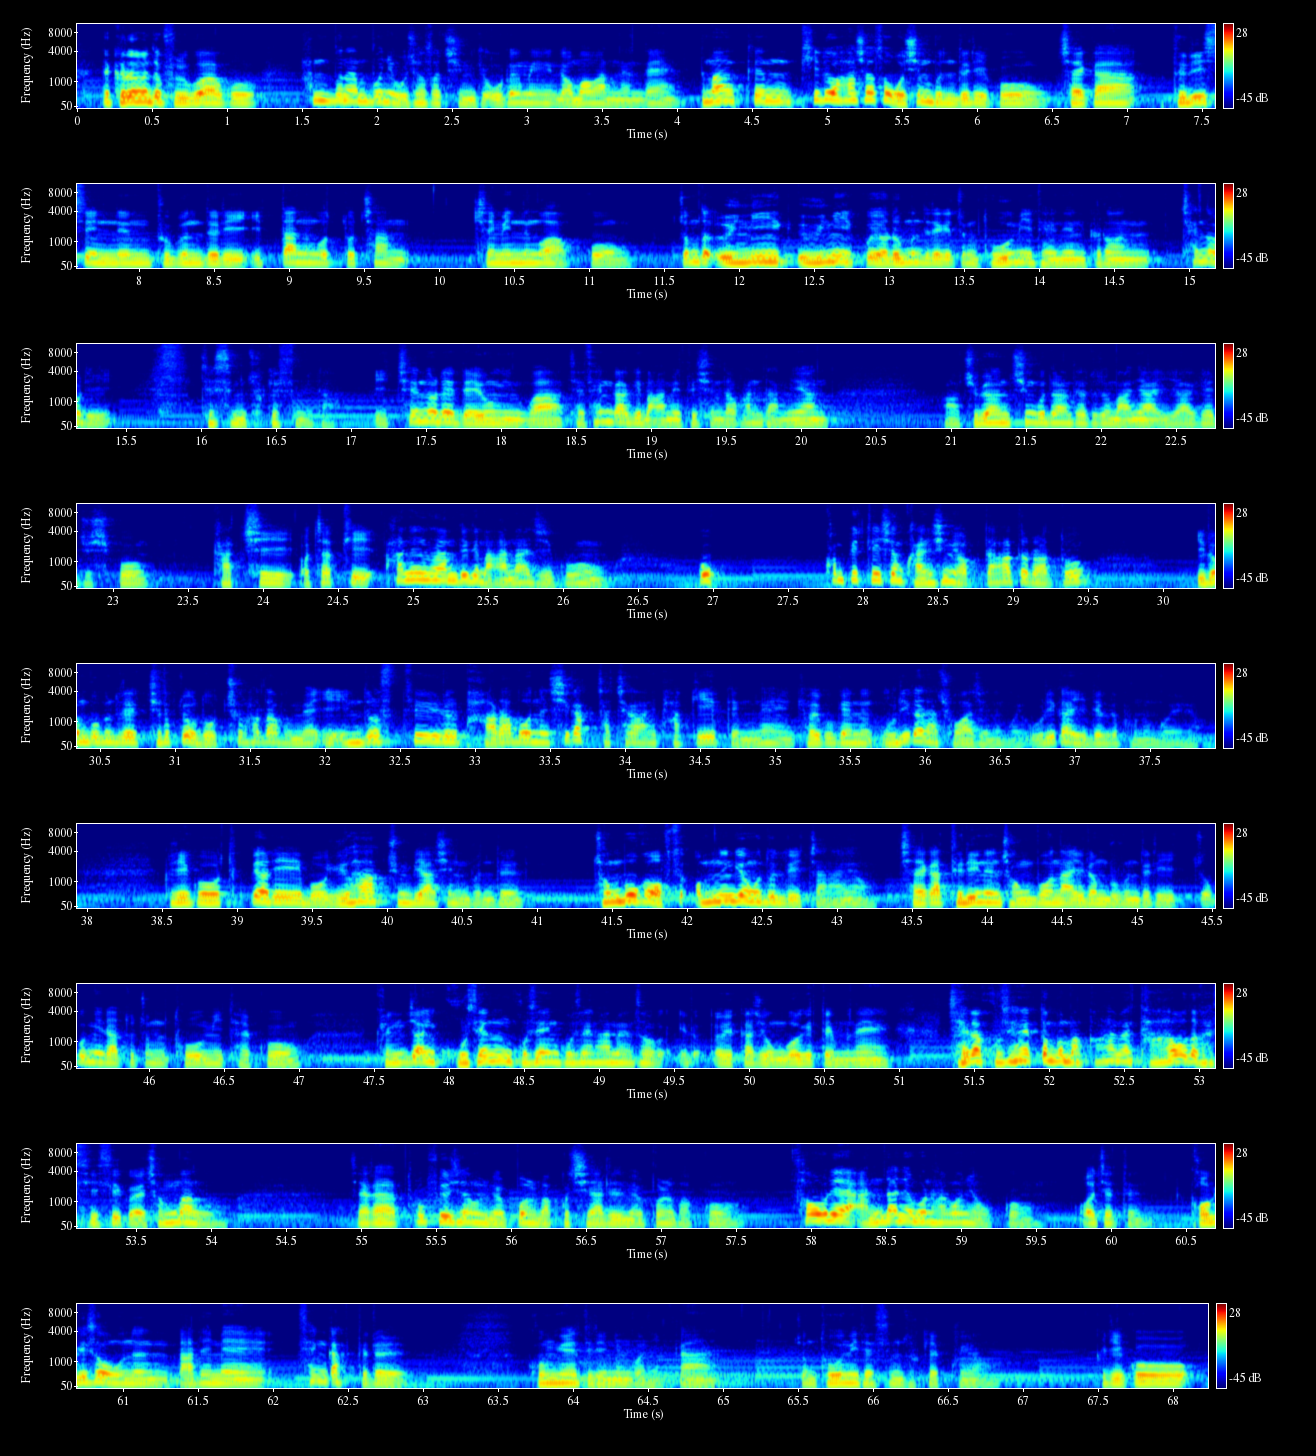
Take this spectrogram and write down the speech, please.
근데 그럼에도 불구하고 한분한 분이 오셔서 지금 이렇게 500명이 넘어갔는데 그만큼 필요하셔서 오신 분들이고 제가 드릴 수 있는 부분들이 있다는 것도 참 재밌는 것 같고 좀 더 의미 의미 있고 여러분들에게 좀 도움이 되는 그런 채널이 됐으면 좋겠습니다. 이 채널의 내용과 제 생각이 마음에 드신다고 한다면 어, 주변 친구들한테도 좀 많이 이야기해 주시고 같이 어차피 하는 사람들이 많아지고 꼭 computation 관심이 없다 하더라도 이런 부분들을 지속적으로 노출하다 보면 이 industry를 바라보는 시각 자체가 많이 바뀌기 때문에 결국에는 우리가 다 좋아지는 거예요. 우리가 이득을 보는 거예요. 그리고 특별히 뭐 유학 준비하시는 분들 정보가 없, 없는 경우들도 있잖아요. 제가 드리는 정보나 이런 부분들이 조금이라도 좀 도움이 되고 굉장히 고생 고생 고생하면서 여기까지 온 거기 때문에 제가 고생했던 것만큼 하면 다 하고 갈수 있을 거예요. 정말로. 제가 토플 시험을 몇 번을 받고 지하리를 몇 번을 받고 서울에 안 다녀본 학원이 없고 어쨌든 거기서 오는 나름의 생각들을 공유해 드리는 거니까 좀 도움이 됐으면 좋겠고요. 그리고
